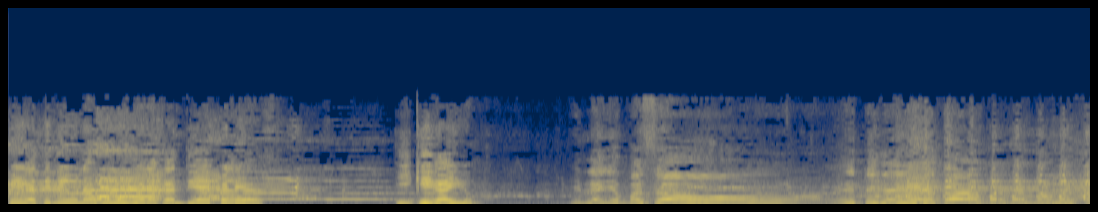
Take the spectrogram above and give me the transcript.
que haya tenido una muy buena cantidad de peleas? ¿Y qué gallo? El año pasado, este gallo de acá, por ejemplo, este,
